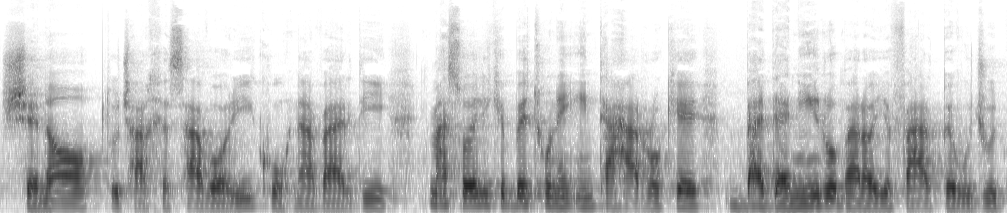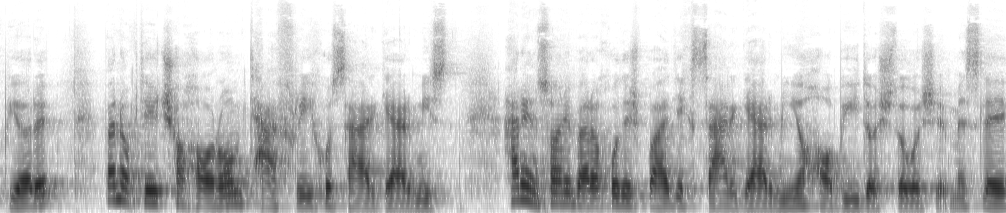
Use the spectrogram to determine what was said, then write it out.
شنا تو چرخ سواری کوهنوردی مسائلی که بتونه این تحرک بدنی رو برای فرد به وجود بیاره. و نکته چهارم تفریح و سرگرمی است. هر انسانی برای خودش باید یک سرگرمی هابی داشته باشه. مثل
